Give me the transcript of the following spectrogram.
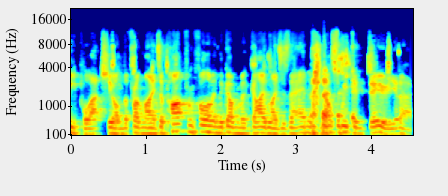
people actually on the front lines. Apart from following the government guidelines is there anything else we can do you know?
